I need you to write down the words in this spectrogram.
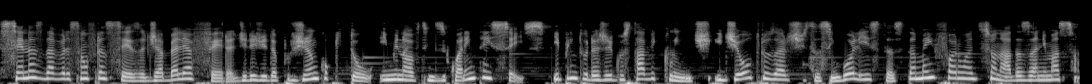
Cenas da versão francesa de A Bela e a Fera, dirigida por Jean Cocteau em 1946, e pinturas de Gustave Klimt e de outros artistas simbolistas também foram adicionadas à animação.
